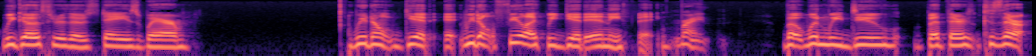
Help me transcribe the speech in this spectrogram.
we go through those days where we don't get it, we don't feel like we get anything. right But when we do, but there's cuz there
